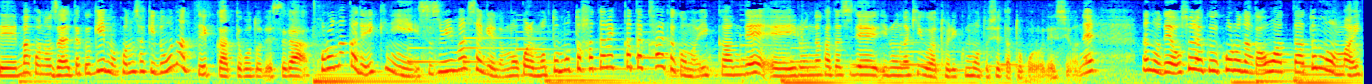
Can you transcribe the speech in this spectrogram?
で、まあ、この在宅勤務この先どうなっていくかってことですがコロナ禍で一気に進みましたけれどもこれもともと働き方改革の一環で、えー、いろんな形でいろんな企業が取り組もうとしてたところですよね。なのでおそらくコロナが終わった後も、まあ、一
